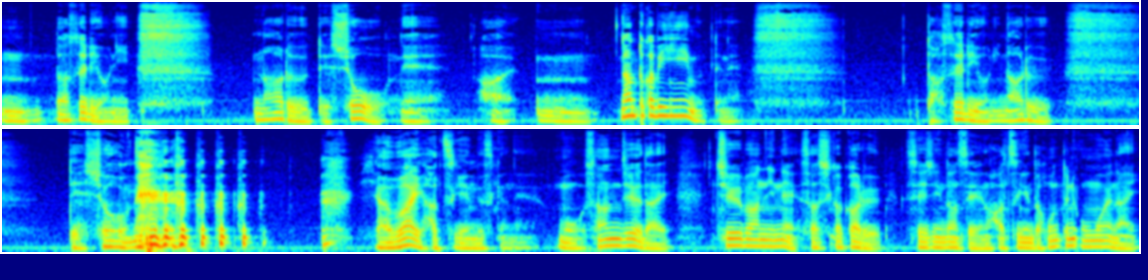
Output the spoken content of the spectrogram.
うん、出せるようになるでしょうね。はい。うん。なんとかビームってね出せるようになるでしょうね。やばい発言ですけどね。もう30代中盤にね差し掛かる成人男性の発言とは本当に思えない、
